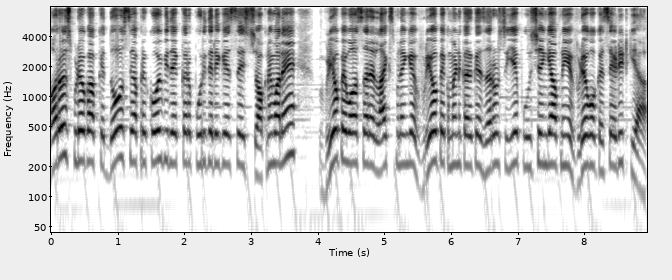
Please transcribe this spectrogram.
और उस वीडियो को आपके दोस्त या फिर कोई भी देखकर पूरी तरीके से चौंकने वाले हैं। वीडियो पे बहुत सारे लाइक्स मिलेंगे वीडियो पे कमेंट करके ज़रूर से ये पूछेंगे आपने ये वीडियो को कैसे एडिट किया।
